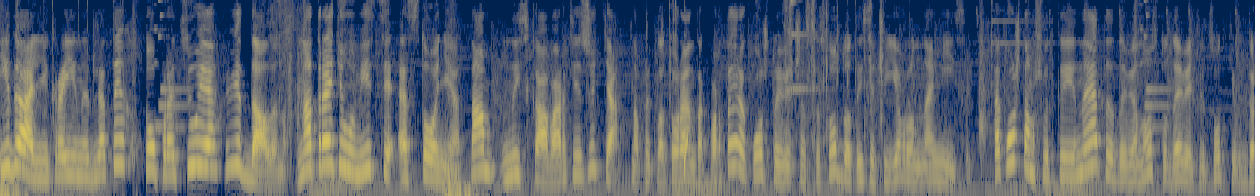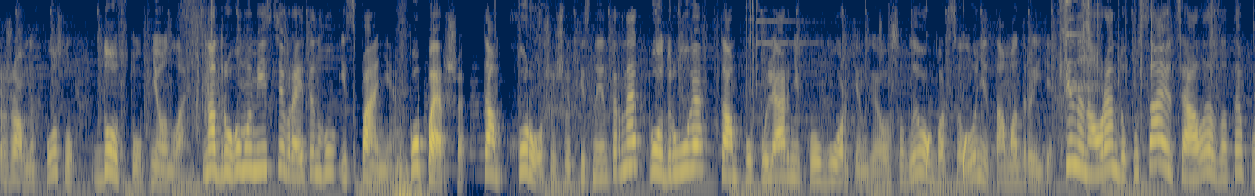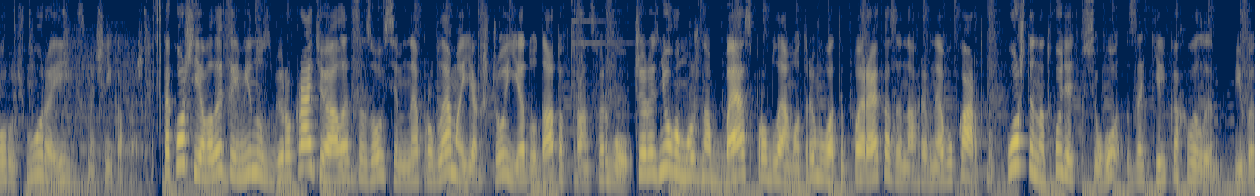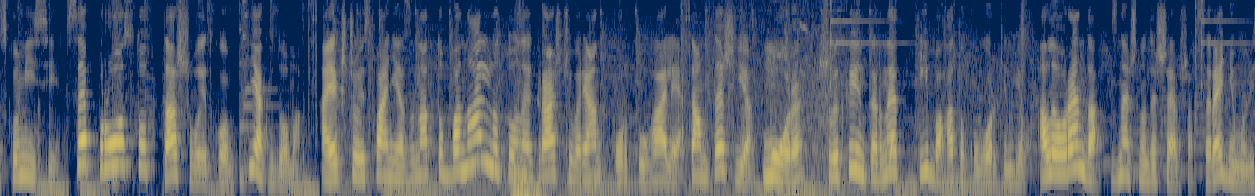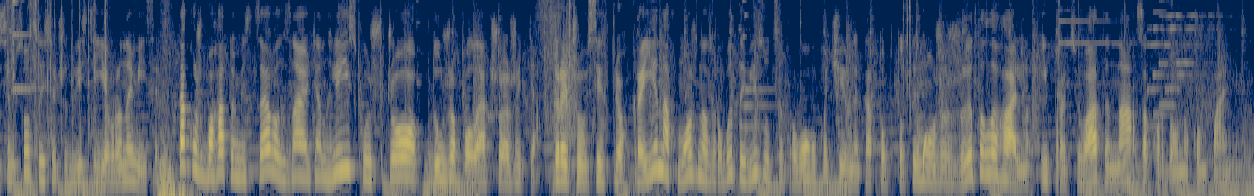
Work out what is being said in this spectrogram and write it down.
Ідеальні країни для тих, хто працює віддалено. На третьому місці Естонія. Там низька вартість життя. Наприклад, оренда квартири коштує від 600 до 1000 євро на місяць. Також там швидкий інет, і 99% державних послуг доступні онлайн. На другому місці в рейтингу Іспанія. По-перше, там хороший швидкісний інтернет. По-друге, там популярні коворкінги, особливо в Барселоні та Мадриді. Ціни на оренду кусаються, але зате поруч море і смачні кафешки. Також є великий мінус з бюрократією, але це зовсім не проблема, якщо є додаток TransferGo. Через нього можна без проблем отримувати перекази на гривневу картку. Кошти надходять всього за кілька хвилин і без комісії. Все просто та швидко, як вдома. А якщо Іспанія занадто банально, то найкращий варіант Португалія. Там теж є море, швидкий інтернет і багато коворкінгів. Але оренда значно дешевша в середньому 800-1200 євро на місяць. Також багато місцевих знають англійську, що дуже полегшує життя. До речі, у всіх трьох країнах можна зробити візу цифрового кочівника, тобто ти можеш жити легально і працювати на закордонну компанію.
